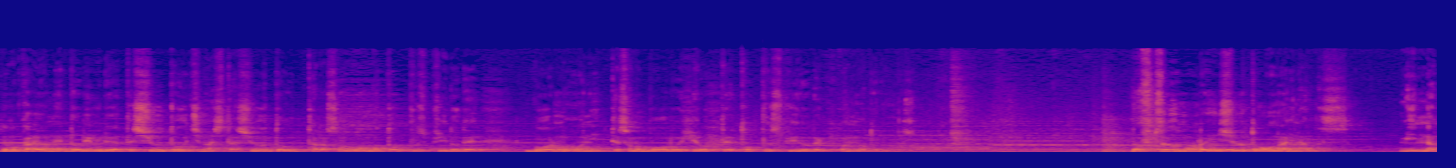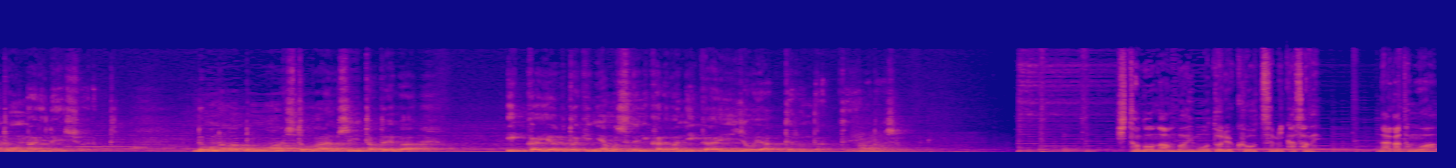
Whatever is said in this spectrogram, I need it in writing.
でも彼はねドリブルやってシュートを打ちました。シュートを打ったらそのままトップスピードでゴールの方に行ってそのボールを拾ってトップスピードでここに戻るんです。だ普通の練習と同じなんです。みんなと同じ練習をやって。でも長友は人が要するに例えば1回やるときにはもうすでに彼は2回以上やってるんだっていうことです人の何倍も努力を積み重ね長友は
